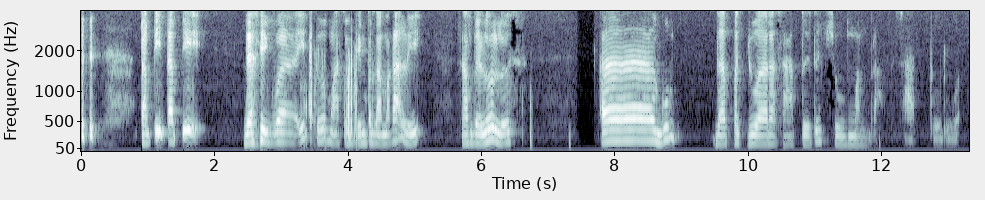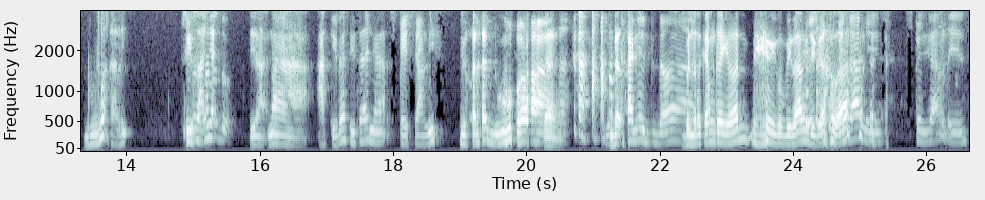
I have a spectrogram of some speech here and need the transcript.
tapi tapi dari gua itu masuk tim pertama kali sampai lulus eh gua dapat juara satu itu cuman berapa? Satu dua dua kali. Sisanya. Ya nah akhirnya sisanya spesialis juara dua. Nah, bener, hanya itu doang. bener kan kok Yon? Gue bilang juga wah. spesialis spesialis.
